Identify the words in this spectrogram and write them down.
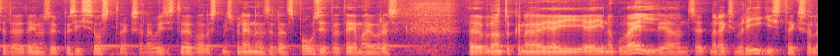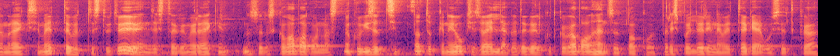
selle teenuse võib ka sisse osta, eks ole, või siis tõepoolest, mis meil enne selle spouside teema juures võib-olla natukene jäi, jäi nagu välja, on see, et me rääkisime riigist, eks ole, me rääkisime ettevõttest või tööandjast, aga me ei rääkinud noh, sellest ka vabakonnast. noh, kuigi sealt siit natukene jooksis välja, aga tegelikult ka vabaühendused pakuvad päris palju erinevaid tegevusi, et ka,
